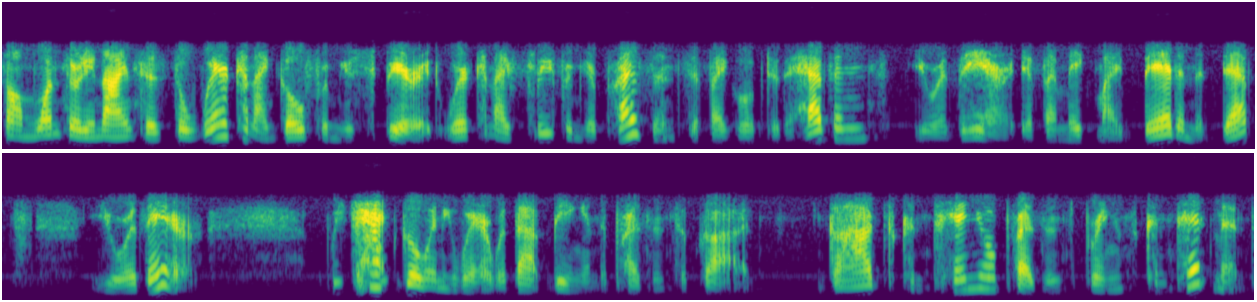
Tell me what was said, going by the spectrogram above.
Psalm 139 says, So where can I go from your spirit? Where can I flee from your presence? If I go up to the heavens, you are there. If I make my bed in the depths, you are there. We can't go anywhere without being in the presence of God. God's continual presence brings contentment.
